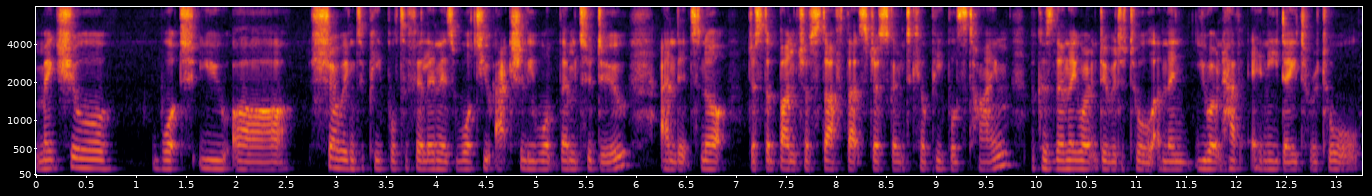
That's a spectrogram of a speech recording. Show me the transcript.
make sure what you are showing to people to fill in is what you actually want them to do. And it's not just a bunch of stuff that's just going to kill people's time because then they won't do it at all and then you won't have any data at all.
